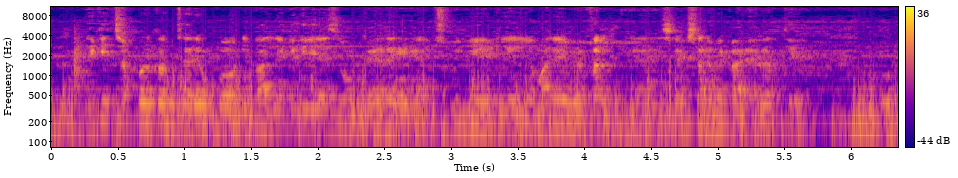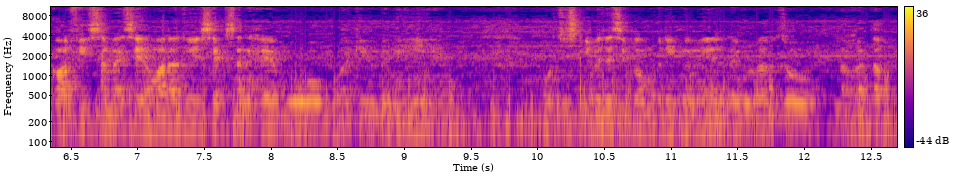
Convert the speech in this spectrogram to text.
देखिए छप्पन कर्मचारियों को निकालने के लिए जो कह रहे हैं, उसमें ये है कि हमारे वेफर सेक्शन में कार्यरत थे और काफ़ी समय से हमारा जो ये सेक्शन है, वो वर्किंग में नहीं है। और जिसकी वजह से कंपनी में रेगुलर जो लगातार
